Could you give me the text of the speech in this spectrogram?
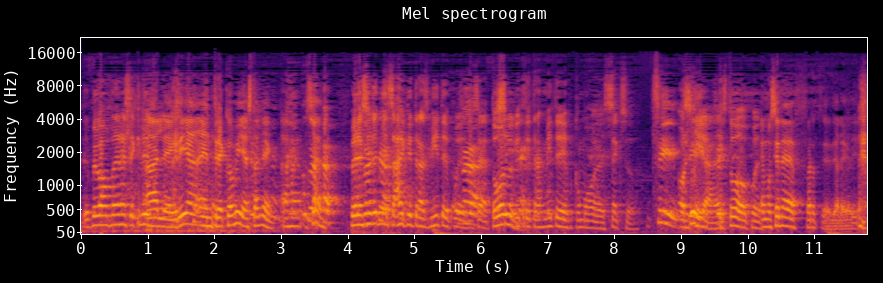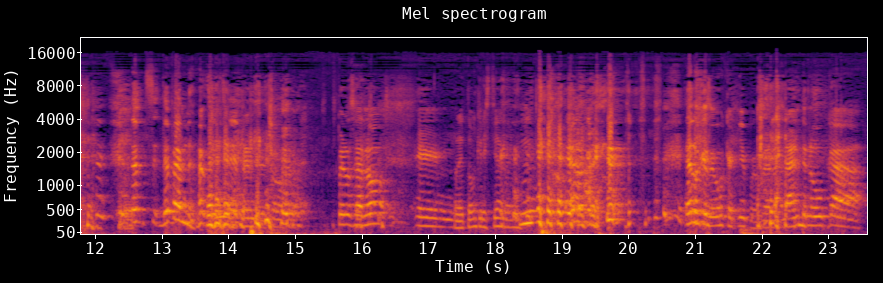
Después vamos a poner ese clip. Alegría, entre comillas, también. Ajá. o sea, Pero ese es el mensaje que transmite, pues. O O sea, todo lo que te transmite es como eh, sexo. Sí, Orgía, sí, es todo, pues. Emociones fuertes de alegría. Depende, depende. Pero, o sea, no. en- Retón cristiano. es lo que se busca aquí, pues. O sea, la, la gente no busca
